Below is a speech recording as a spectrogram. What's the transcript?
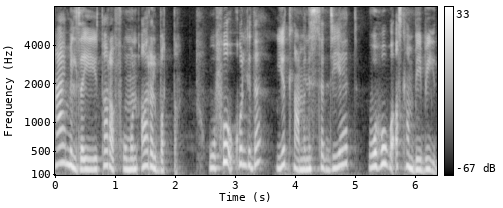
عامل زي طرف ومنقار البطة؟ وفوق كل ده يطلع من الثدييات وهو أصلا بيبيض.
